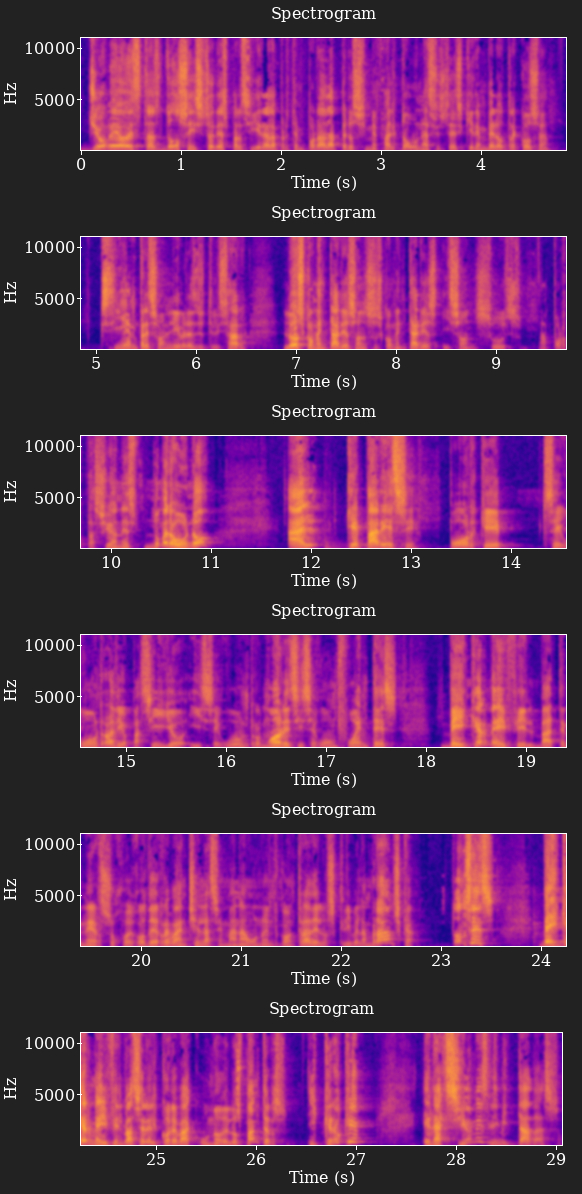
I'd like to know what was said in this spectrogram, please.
yo veo estas 12 historias para seguir a la pretemporada, pero si me faltó una, si ustedes quieren ver otra cosa, siempre son libres de utilizar los comentarios, son sus comentarios y son sus aportaciones. Número uno, al que parece porque según Radio Pasillo y según rumores y según fuentes, Baker Mayfield va a tener su juego de revancha en la semana 1 en contra de los Cleveland Browns. Entonces, Baker Mayfield va a ser el coreback uno de los Panthers. Y creo que en acciones limitadas,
